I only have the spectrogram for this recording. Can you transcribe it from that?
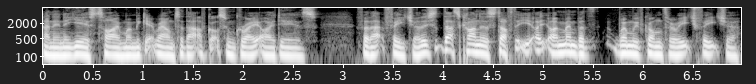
And in a year's time when we get around to that i've got some great ideas for that feature. This, that's kind of the stuff that you, I, I, remember when we've gone through each feature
